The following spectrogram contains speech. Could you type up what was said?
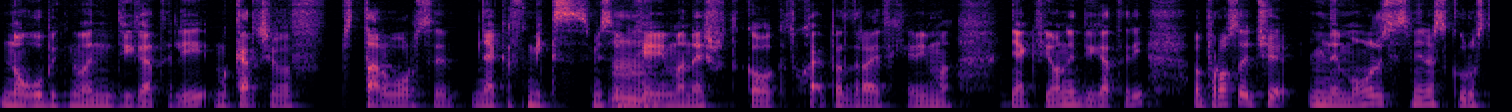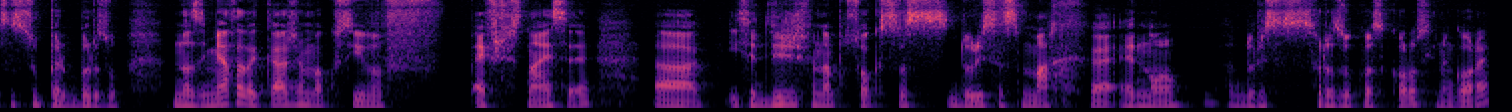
много обикновени двигатели, макар че в Star Wars е някакъв микс, в смисъл, mm. хем има нещо такова като Hyperdrive, хем има някакви иони двигатели. Въпросът е, че не може да се сменя скоростта супер бързо. На Земята, да кажем, ако си в F-16 а, и се движиш в една посока с, дори с мах едно, дори с разуква скорост и нагоре,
